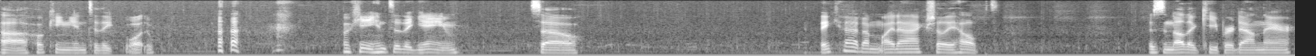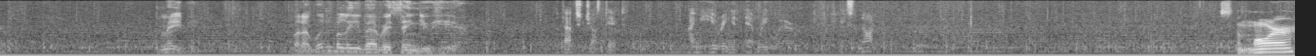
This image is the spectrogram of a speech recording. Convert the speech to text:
uh, hooking into the what hooking into the game. So I think that might have actually helped. There's another keeper down there. Maybe. But I wouldn't believe everything you hear. That's just it. I'm hearing it everywhere. It's not. Some more.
